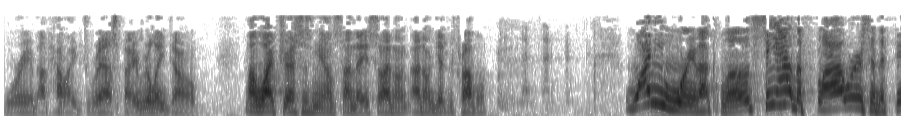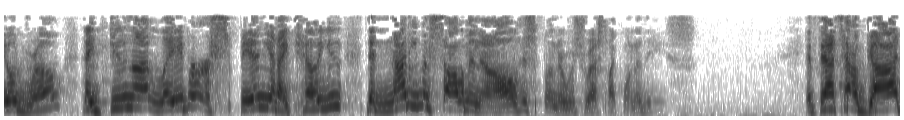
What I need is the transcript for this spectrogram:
worry about how I dress, but I really don't. My wife dresses me on Sunday, so I don't, I don't get in trouble. Why do you worry about clothes? See how the flowers of the field grow? They do not labor or spin, yet I tell you that not even Solomon in all his splendor was dressed like one of these. If that's how God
